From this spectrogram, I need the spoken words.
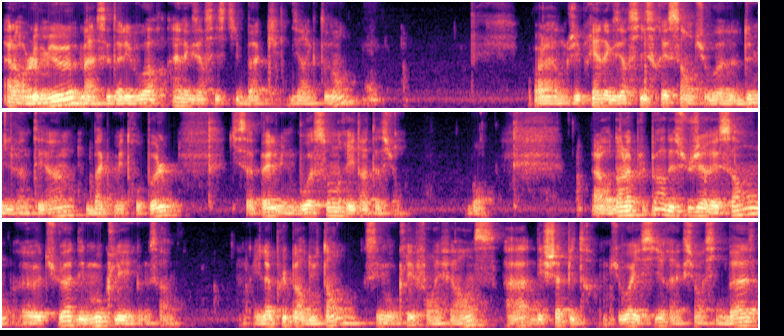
Alors le mieux, bah, c'est d'aller voir un exercice type bac directement. Voilà, donc j'ai pris un exercice récent, tu vois, 2021, bac métropole, qui s'appelle une boisson de réhydratation. Bon. Alors, dans la plupart des sujets récents, euh, tu as des mots-clés comme ça. Et la plupart du temps, ces mots-clés font référence à des chapitres. tu vois ici, réaction acide-base,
